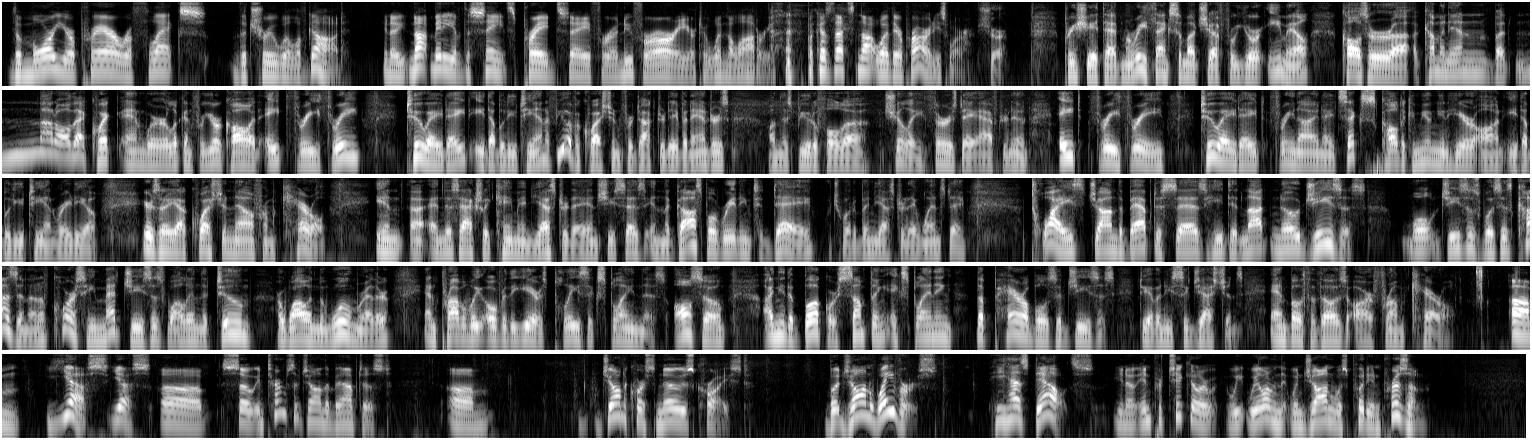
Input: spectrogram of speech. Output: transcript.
the more your prayer reflects the true will of God. You know, not many of the saints prayed, say, for a new Ferrari or to win the lottery, because that's not what their priorities were. Sure. Appreciate that. Marie, thanks so much uh, for your email. Calls are uh, coming in, but not all that quick, and we're looking for your call at 833 288 EWTN. If you have a question for Dr. David Anders on this beautiful, uh, chilly Thursday afternoon, 833 288 3986. Call to communion here on EWTN Radio. Here's a uh, question now from Carol in uh, and this actually came in yesterday and she says in the gospel reading today which would have been yesterday wednesday twice john the baptist says he did not know jesus well jesus was his cousin and of course he met jesus while in the tomb or while in the womb rather and probably over the years please explain this also i need a book or something explaining the parables of jesus do you have any suggestions and both of those are from carol Um, yes, yes. Uh, so, in terms of John the Baptist, um, John, of course, knows Christ, but John wavers. He has doubts. You know, in particular, we, we learn that when John was put in prison,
